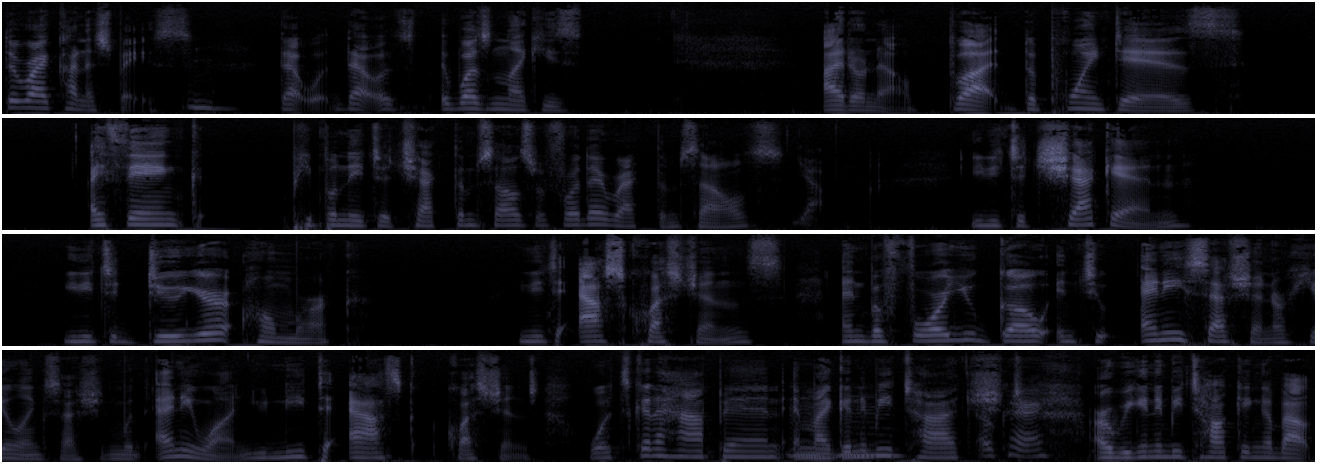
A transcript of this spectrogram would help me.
the right kind of space. Mm. That that was. It wasn't like he's. I don't know, but the point is, I think people need to check themselves before they wreck themselves. Yeah. You need to check in. You need to do your homework. You need to ask questions. And before you go into any session or healing session with anyone, you need to ask questions. What's going to happen? Am I going to be touched? Okay. Are we going to be talking about?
